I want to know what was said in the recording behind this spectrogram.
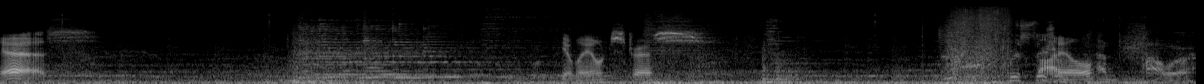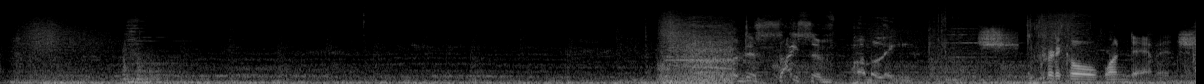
Yes. Feel my own stress. Precision File. and power. Decisive pummeling. critical one damage.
